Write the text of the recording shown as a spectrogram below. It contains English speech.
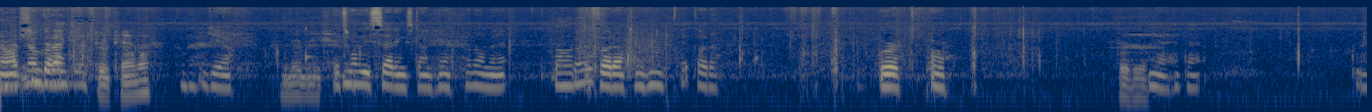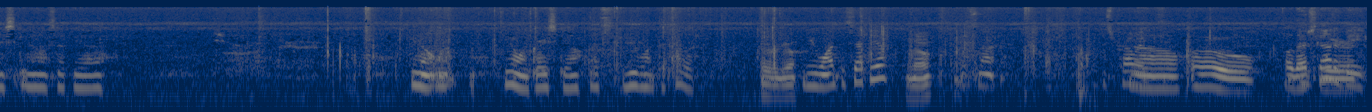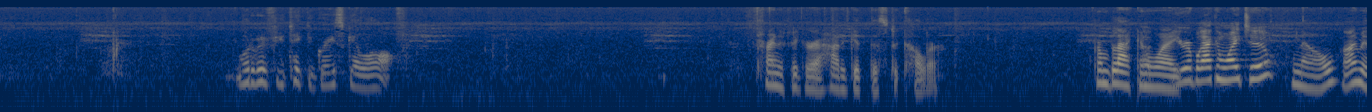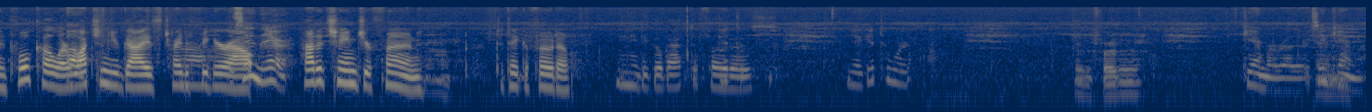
No, No, go done. back to, Go camera? yeah. Maybe. It's one of these settings down here. Hold on a minute. Photo. Photo. Mm-hmm. Hit photo. Or, or, Right here. yeah, hit that. Gray Grayscale, sepia. You don't want, you don't want grayscale. That's, you want the color. There we go. You want the sepia? No? It's not. It's probably. No. Oh. Oh, that's There's gotta weird. be. What about if you take the grayscale off? Trying to figure out how to get this to color. From black and uh, white. You're a black and white too? No, I'm in full color Oh. watching you guys try to uh, figure out in there. how to change your phone to take a photo. You need to go back to photos. Yeah, get to work. There's a photo. Camera rather. It's in camera.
